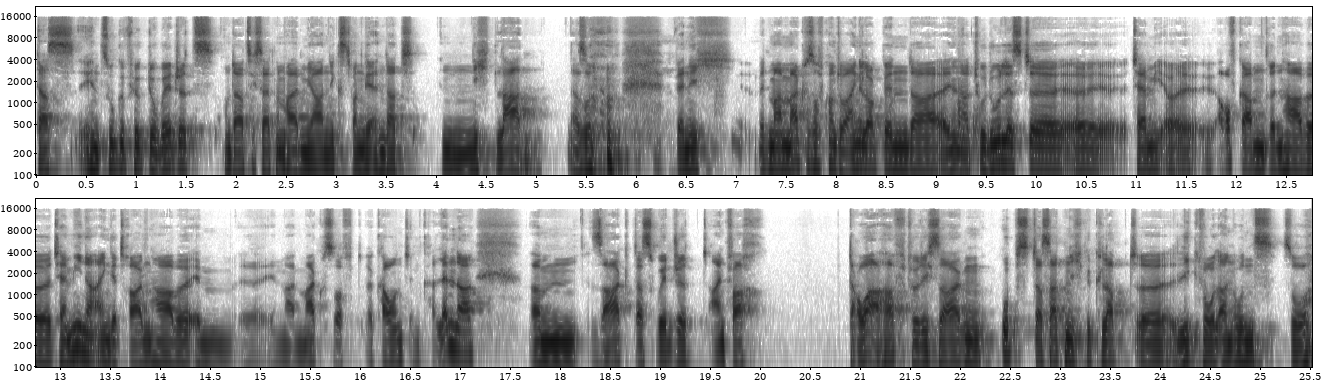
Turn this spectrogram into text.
dass hinzugefügte Widgets, und da hat sich seit einem halben Jahr nichts dran geändert, nicht laden. Also wenn ich mit meinem Microsoft-Konto eingeloggt bin, da in einer To-Do-Liste äh, äh, Aufgaben drin habe, Termine eingetragen habe im, äh, in meinem Microsoft-Account im Kalender, ähm, sagt das Widget einfach dauerhaft, würde ich sagen, ups, das hat nicht geklappt, äh, liegt wohl an uns. So.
